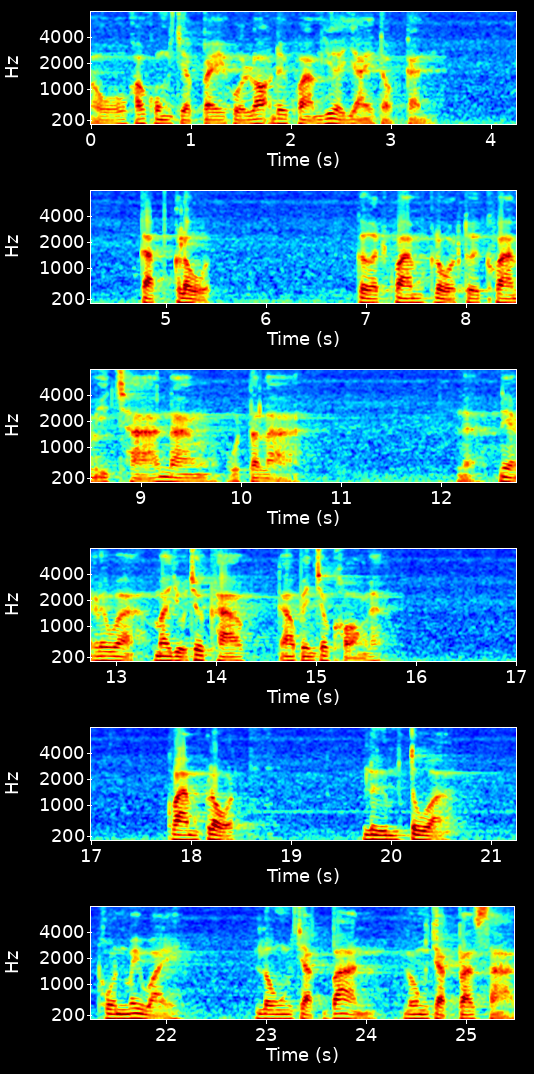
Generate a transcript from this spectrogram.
โอ้เขาคงจะไปหัวเราะด้วยความเยื่อใยต่อกัน กับโกรธ เกิดความโกรธเกิดความอิจฉานางอุตลาเนี่ยเรียกว่ามาอยู่เจ้าคราวเอาเป็นเจ้าของแล้ว ความโกรธ ลืมตัว ทนไม่ไหว ลงจากบ้าน ลงจากปราสาท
